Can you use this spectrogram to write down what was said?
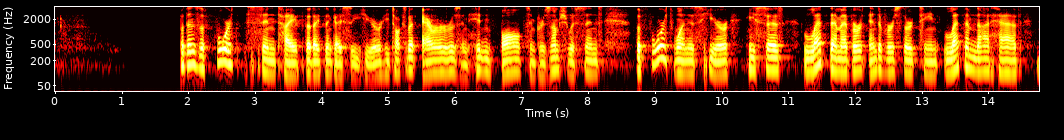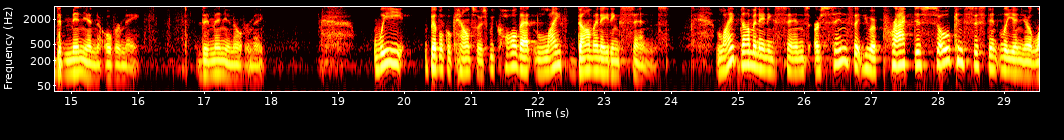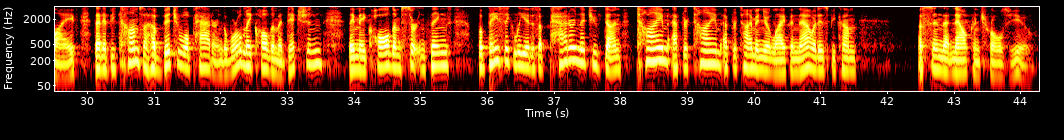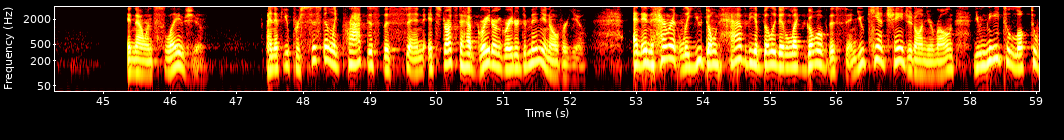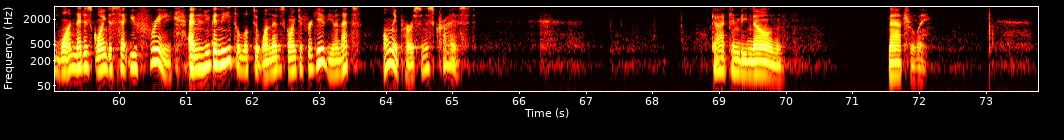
But then there's a fourth sin type that I think I see here. He talks about errors and hidden faults and presumptuous sins. The fourth one is here. He says, Let them, at verse, end of verse 13, let them not have dominion over me. Dominion over me we biblical counselors, we call that life dominating sins. Life dominating sins are sins that you have practiced so consistently in your life that it becomes a habitual pattern. The world may call them addiction, they may call them certain things, but basically it is a pattern that you've done time after time after time in your life, and now it has become a sin that now controls you. It now enslaves you. And if you persistently practice this sin, it starts to have greater and greater dominion over you. And inherently, you don't have the ability to let go of this sin. You can't change it on your own. You need to look to one that is going to set you free. And you need to look to one that is going to forgive you. And that's only person is Christ. God can be known naturally.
